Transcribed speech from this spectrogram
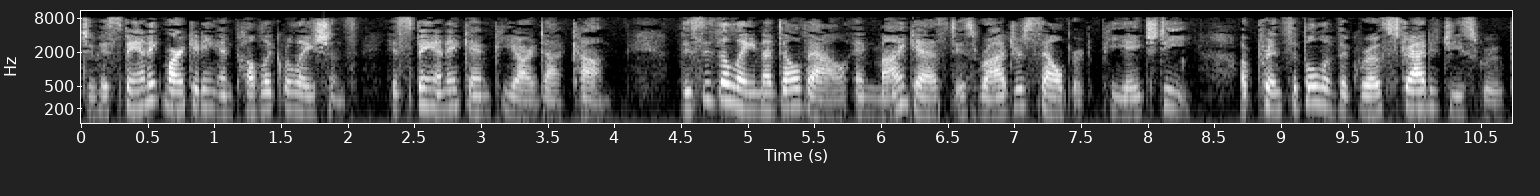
to Hispanic Marketing and Public Relations, HispanicMPR.com. This is Elena Del Valle, and my guest is Roger Selbert, PhD, a principal of the Growth Strategies Group,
